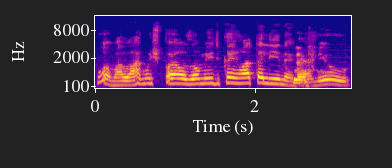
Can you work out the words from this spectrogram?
Pô, mas larga um espanholzão meio de canhota ali, né, cara? É. Meio.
